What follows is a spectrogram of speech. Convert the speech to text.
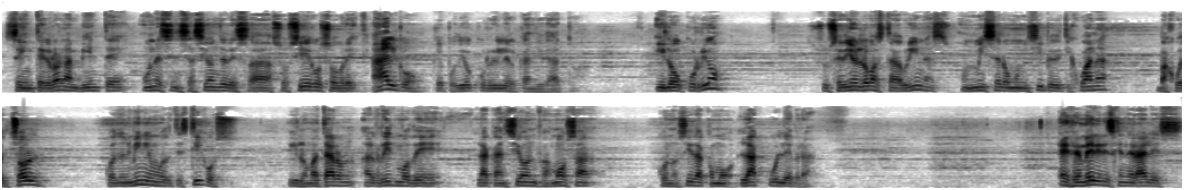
se integró al ambiente una sensación de desasosiego sobre algo que podía ocurrirle al candidato. Y lo ocurrió. Sucedió en Lomas Taurinas, un mísero municipio de Tijuana, bajo el sol, con el mínimo de testigos, y lo mataron al ritmo de la canción famosa conocida como La Culebra. Efemérides generales.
